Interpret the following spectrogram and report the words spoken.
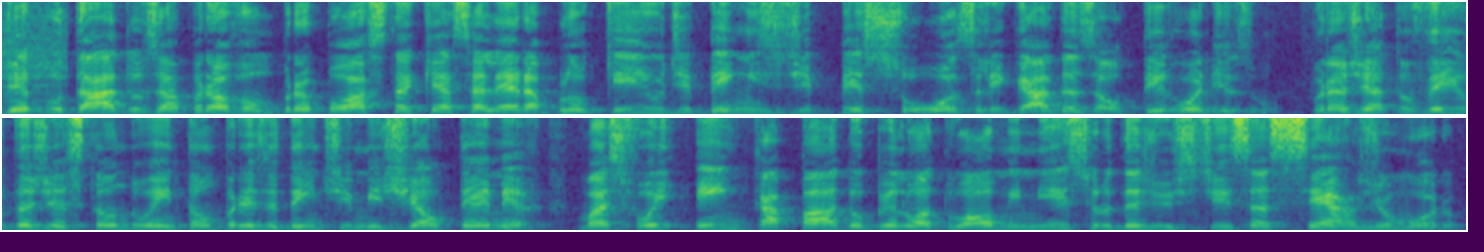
Deputados aprovam proposta que acelera bloqueio de bens de pessoas ligadas ao terrorismo. O projeto veio da gestão do então presidente Michel Temer, mas foi encapado pelo atual ministro da Justiça Sérgio Moro.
